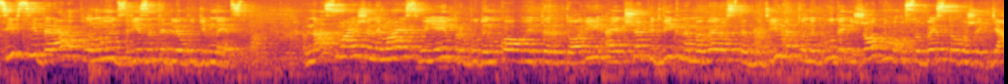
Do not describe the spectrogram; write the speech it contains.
Ці всі дерева планують зрізати для будівництва. В нас майже немає своєї прибудинкової території, а якщо під вікнами виросте будівля, то не буде і жодного особистого життя,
